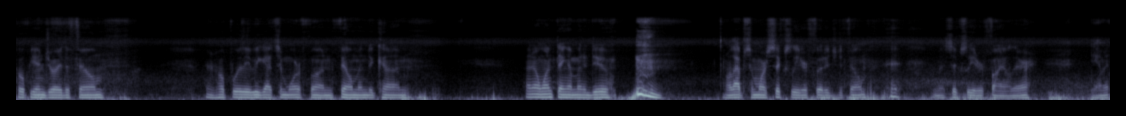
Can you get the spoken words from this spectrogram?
Hope you enjoy the film. And hopefully we got some more fun filming to come. I know one thing I'm going to do. I'll have some more 6 liter footage to film. My 6 liter file there. Damn it.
